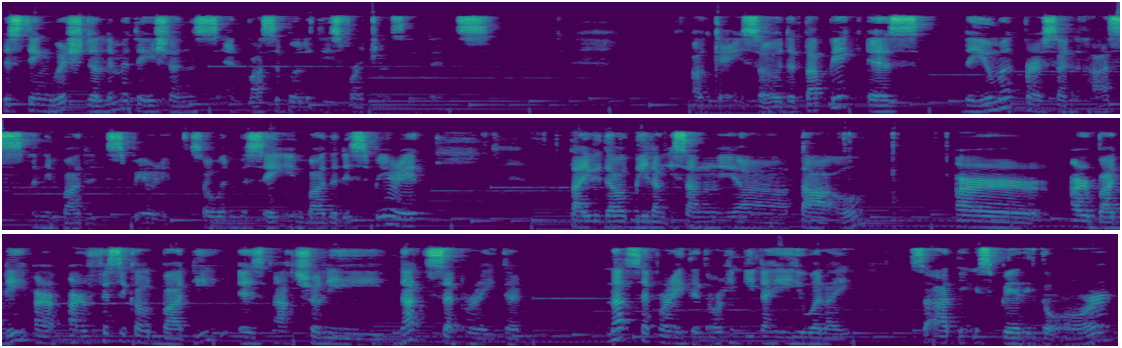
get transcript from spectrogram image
distinguish the limitations and possibilities for transcendence. Okay, so the topic is the human person as an embodied spirit. So when we say embodied spirit, tayo daw bilang isang uh, tao, our our body, our, our physical body is actually not separated, not separated or hindi nahihiwalay sa ating espiritu or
